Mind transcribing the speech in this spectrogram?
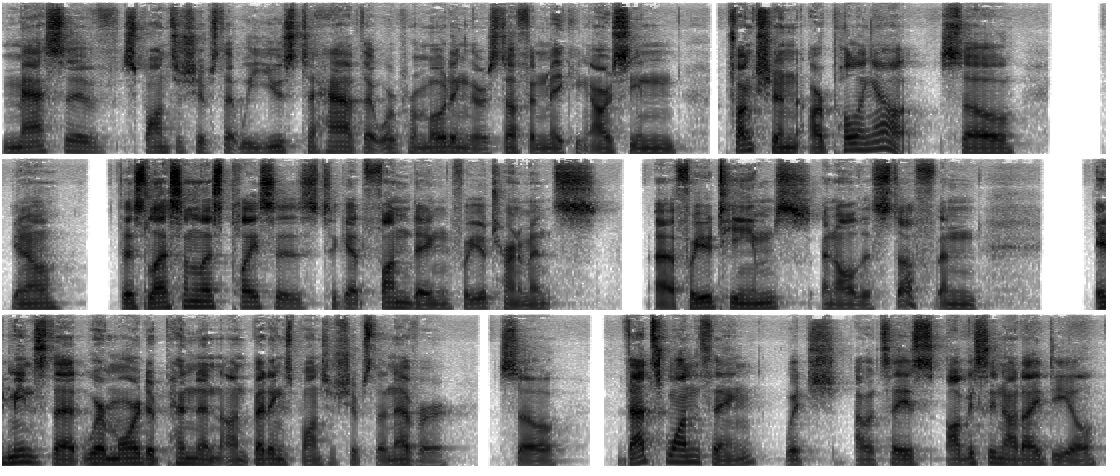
massive sponsorships that we used to have that were promoting their stuff and making our scene function are pulling out. So, you know, there's less and less places to get funding for your tournaments, uh, for your teams, and all this stuff. And it means that we're more dependent on betting sponsorships than ever. So that's one thing, which I would say is obviously not ideal,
